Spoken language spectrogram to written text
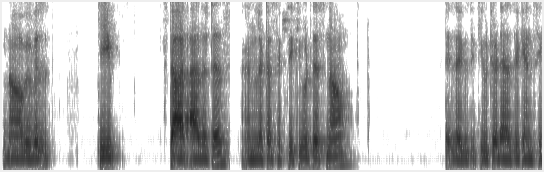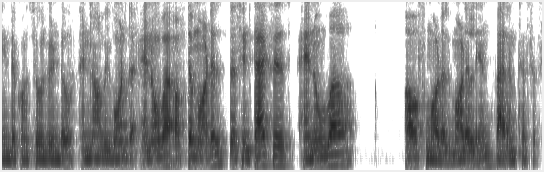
now we will keep star as it is and let us execute this now it is executed as you can see in the console window and now we want the ANOVA of the model the syntax is ANOVA of model model in parenthesis.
